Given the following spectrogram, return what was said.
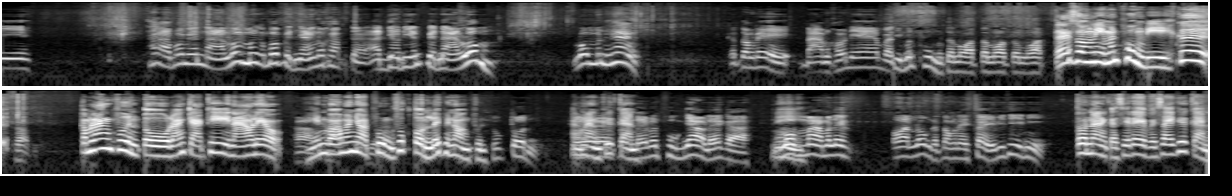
นี้ ถ้าพ่อแม่นหนาล่มมันก็บ่เป็นหยังเนาะครับ แต่อันเดียวนี้มันเป็นหนาล่มล่มมันแห้ง ก็ต้องได้ดามเขาเนี่ยแบบที่มันพุ่งตลอดตลอดตลอด แต่ช่วงนี้มันพุ่งดีคือครับกำลังฟื้นโตหลังจากที่หนาวแล้ว ครับ เห็นบ่มันยอดพุ่งทุกต้นเลยพี่น้องพุ่น ทุกต้นทางนั้นคือกันเลยมันพุ่งยาวเลยกะนี่ ล่มมากมันเลยอ่อนลงก็ต้องได้ใส่วิธีนี้ต้นนั้นก็สิได้ไปใส่คือกัน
